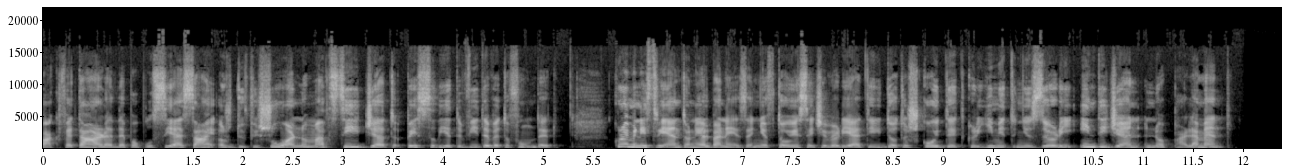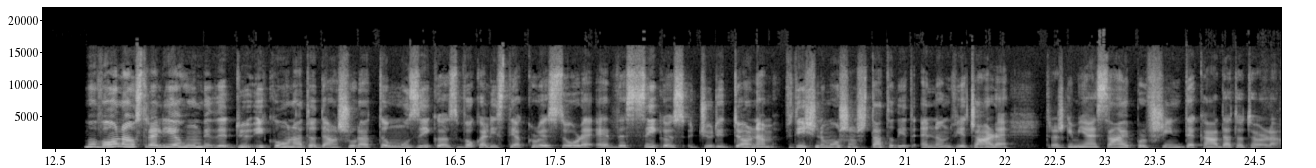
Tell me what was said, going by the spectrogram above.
pak fetare dhe popullsia e saj është dyfishuar në madhësi gjatë pesëdhjetë viteve të fundit. Kryeministri Anthony Albanese njoftoi se qeveria e tij do të shkojë drejt krijimit të një zëri indigjen në parlament. Më vonë, Australia humbi dhe dy ikona të dashura të muzikës. Vokalistja kryesore e The Seekers, Judith Durham, vdiq në moshën shtatëdhjetë e nëntë vjeçare. Trashëgimia e saj përfshin dekada të tëra.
